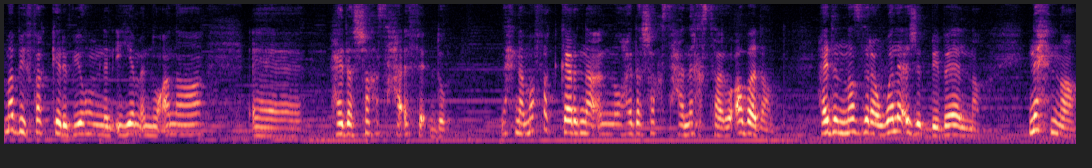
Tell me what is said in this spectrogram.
ما بيفكر بيوم من الأيام إنه أنا هذا آه، الشخص حأفقده. نحن ما فكرنا إنه هذا الشخص حنخسره أبدا. هيدي النظرة ولا إجت ببالنا. نحن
